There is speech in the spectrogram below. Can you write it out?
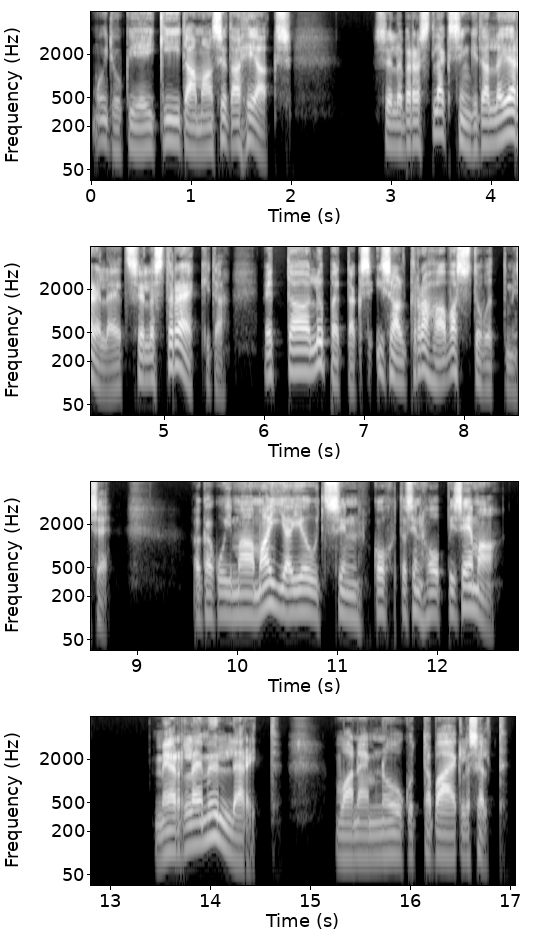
muidugi ei kiida ma seda heaks. sellepärast läksingi talle järele, et sellest rääkida, et ta lõpetaks isalt raha vastuvõtmise. aga kui ma majja jõudsin, kohtasin hoopis ema, Merle Müllerit. vanem noogutab aeglaselt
